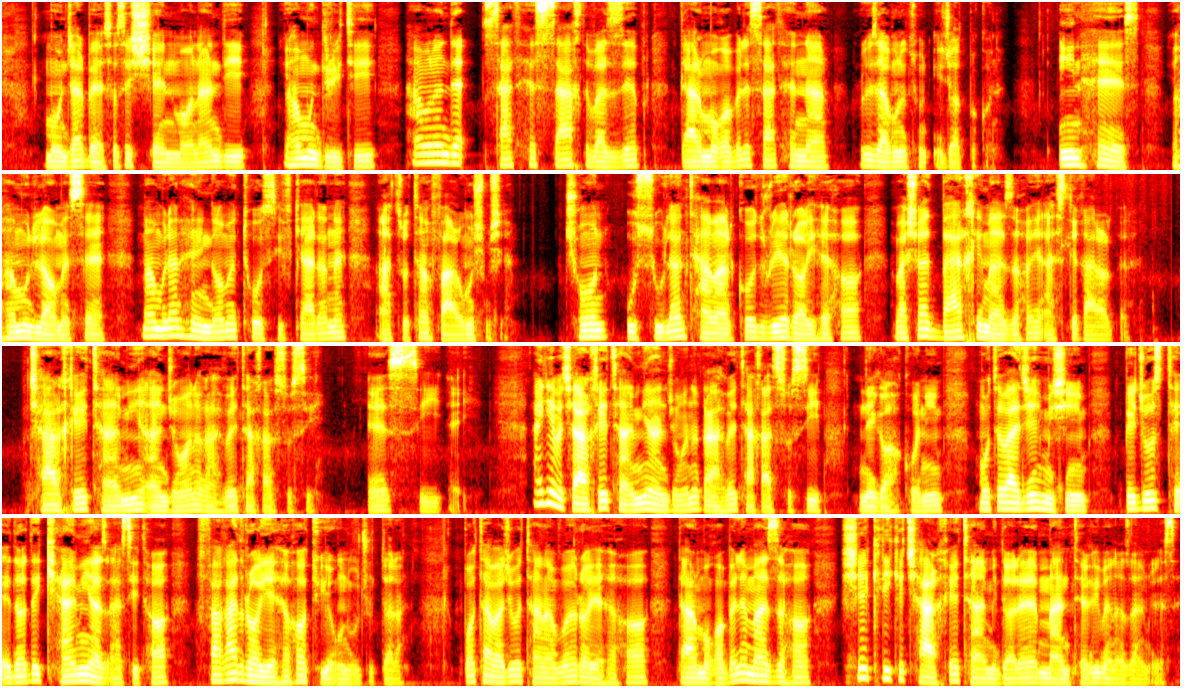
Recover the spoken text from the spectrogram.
منجر به احساس شن مانندی یا همون گریتی همانند سطح سخت و زبر در مقابل سطح نرم روی زبونتون ایجاد بکنه. این حس یا همون لامسه معمولا هنگام توصیف کردن عطر فراموش میشه. چون اصولا تمرکز روی رایه ها و شاید برخی مزه های اصلی قرار داره. چرخه تعمی انجمن قهوه تخصصی SCA اگه به چرخه تعمی انجمن قهوه تخصصی نگاه کنیم متوجه میشیم به جز تعداد کمی از اسیدها فقط رایحه ها توی اون وجود دارن. با توجه به تنوع رایحه ها در مقابل مزه ها شکلی که چرخه تعمی داره منطقی به نظر می‌رسه.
